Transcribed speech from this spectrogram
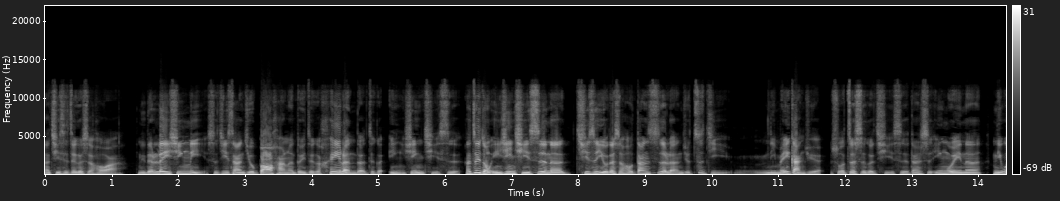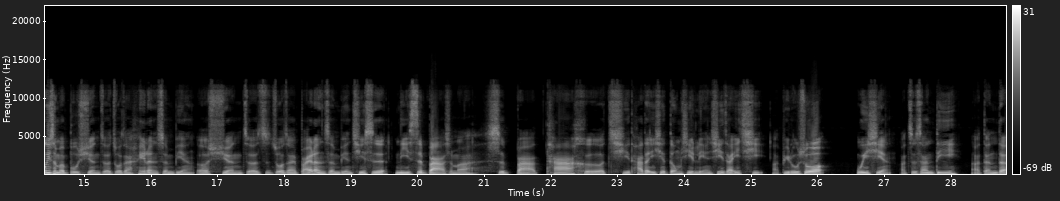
那其实这个时候啊。你的内心里实际上就包含了对这个黑人的这个隐性歧视。那这种隐性歧视呢，其实有的时候当事人就自己你没感觉说这是个歧视，但是因为呢，你为什么不选择坐在黑人身边，而选择是坐在白人身边？其实你是把什么？是把他和其他的一些东西联系在一起啊，比如说危险啊、智商低啊等等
